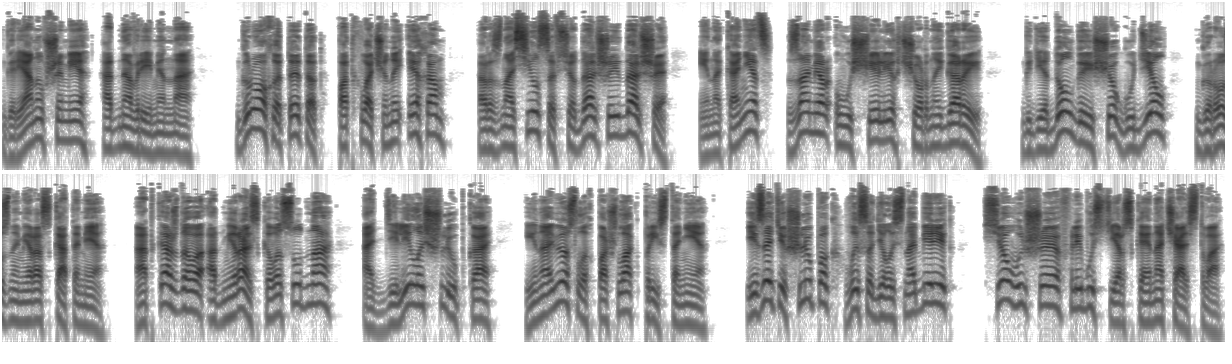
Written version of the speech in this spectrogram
грянувшими одновременно. Грохот этот, подхваченный эхом, разносился все дальше и дальше, и, наконец, замер в ущельях Черной горы, где долго еще гудел грозными раскатами. От каждого адмиральского судна отделилась шлюпка, и на веслах пошла к пристани. Из этих шлюпок высадилось на берег все высшее флебустерское начальство.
